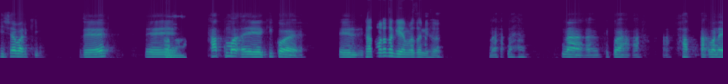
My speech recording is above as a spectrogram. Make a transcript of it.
হিসাব আর কি যে হাত মা কি কয় হাত মারা তো কি আমরা জানি হ্যাঁ। না না- না কি কয় হাত মানে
